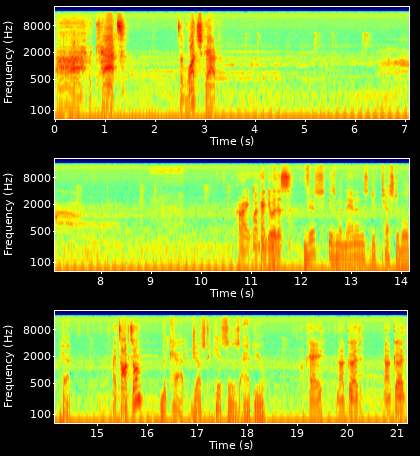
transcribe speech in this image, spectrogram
Ah, the cat. It's a watch cat. Alright, what can I do with this? This is Manannan's detestable pet. Can I talk to him? The cat just hisses at you. Okay, not good. Not good.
